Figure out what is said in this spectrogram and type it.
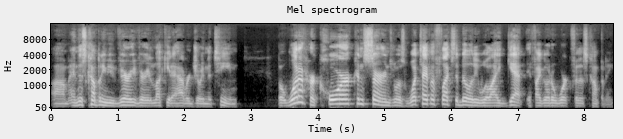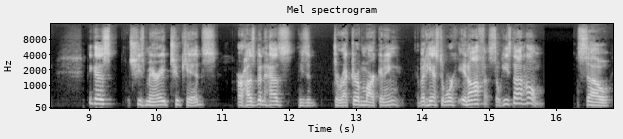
Um, and this company would be very very lucky to have her join the team. But one of her core concerns was what type of flexibility will I get if I go to work for this company? Because she's married, two kids. Her husband has he's a director of marketing, but he has to work in office, so he's not home. So,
